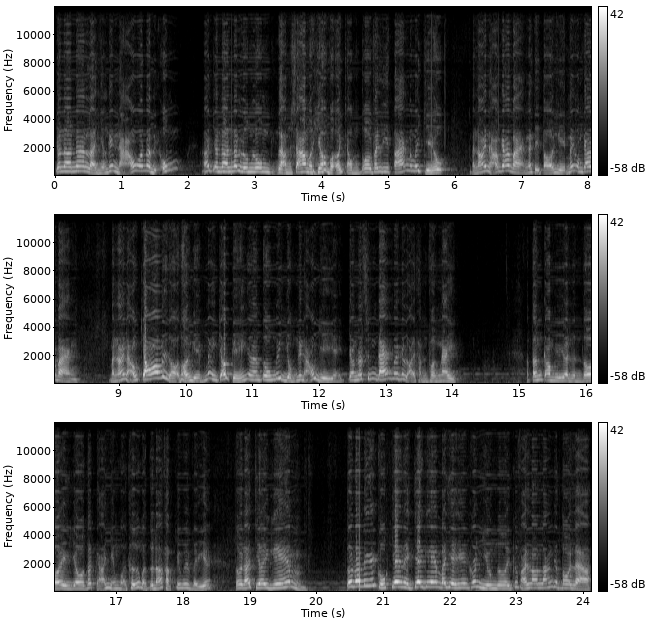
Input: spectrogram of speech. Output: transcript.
Cho nên là những cái não nó bị úng. Đó, cho nên nó luôn luôn làm sao mà cho vợ chồng tôi phải ly tán nó mới chịu. Mà nói não cá vàng thì tội nghiệp mấy con cá vàng. Mà nói não chó với rồi tội nghiệp mấy con chó kiện cho nên tôi không biết dùng cái não gì cho nó xứng đáng với cái loại thành phần này. Tấn công vô gia đình tôi vô tất cả những mọi thứ mà tôi nói thật với quý vị tôi đã chơi game tôi đã biết cái cuộc chơi này chơi game bởi vì có nhiều người cứ phải lo lắng cho tôi là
